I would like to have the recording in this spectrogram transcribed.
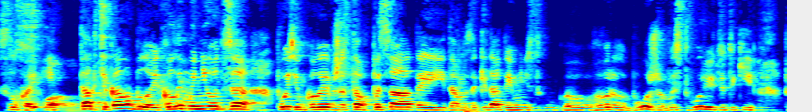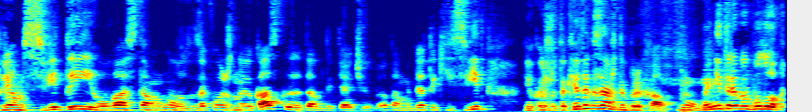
Слухай, і так цікаво було, і коли мені оце потім, коли я вже став писати і там закидати, і мені говорили, Боже, ви створюєте такі прям світи, у вас там ну за кожною казкою там дитячою, да, там іде такий світ. Я кажу, так я так завжди брехав. Ну мені треба було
